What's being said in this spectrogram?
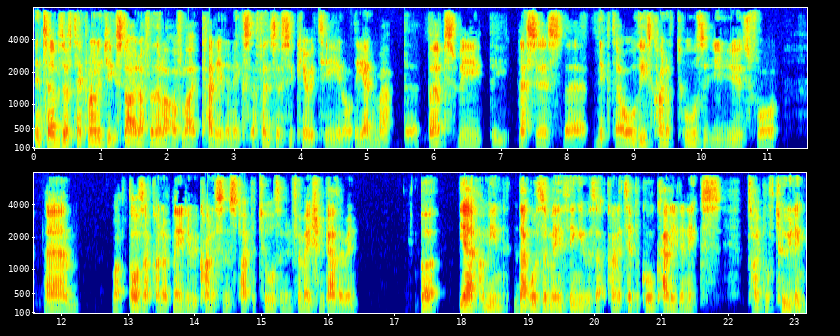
in terms of technology, it started off with a lot of like Kali Linux offensive security, you know, the Nmap, the Burp Suite, the Nessus, the Nikto, all these kind of tools that you use for, um, well, those are kind of mainly reconnaissance type of tools and information gathering. But yeah, I mean, that was the main thing. It was that kind of typical Kali Linux type of tooling.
